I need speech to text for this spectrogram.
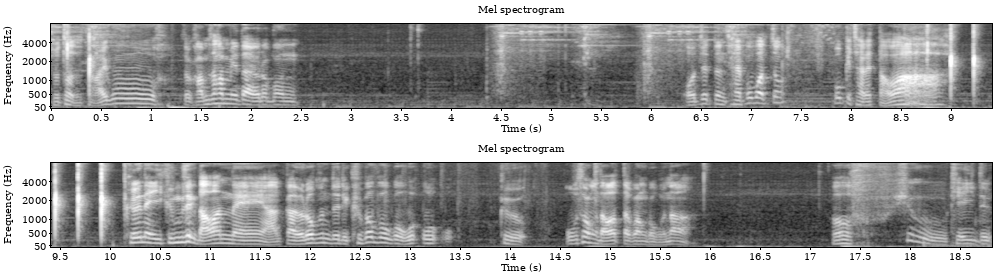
좋다 좋다. 아이고 또 감사합니다 여러분. 어쨌든 잘 뽑았죠? 뽑기 잘했다. 와. 그네 이 금색 나왔네. 아까 여러분들이 그거 보고 오, 오, 오, 그 5성 나왔다고 한 거구나. 어휴, 휴, 게이득.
